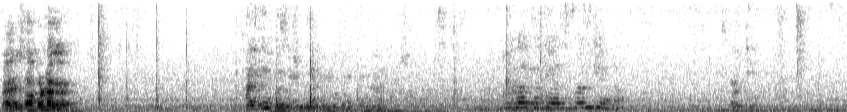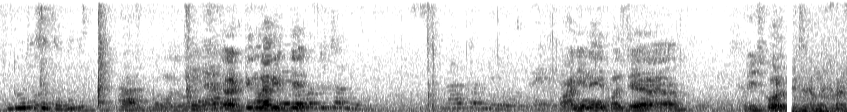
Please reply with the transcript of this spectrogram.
काय सापडला का. अच्छा. होतो ना? हा. त्याला टिंग लागली ते. पाणी नाही पण ते फ्रीज खोल. गरम आहे बरं.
